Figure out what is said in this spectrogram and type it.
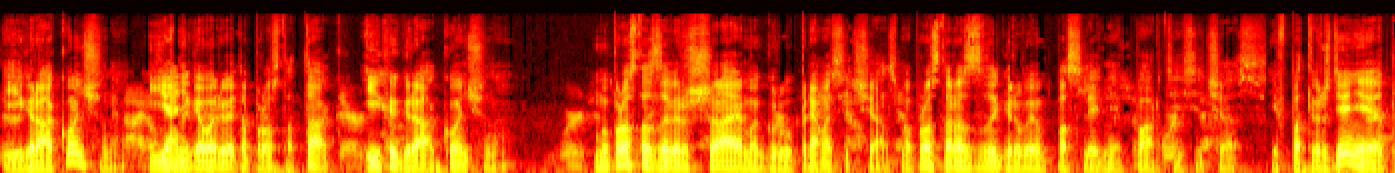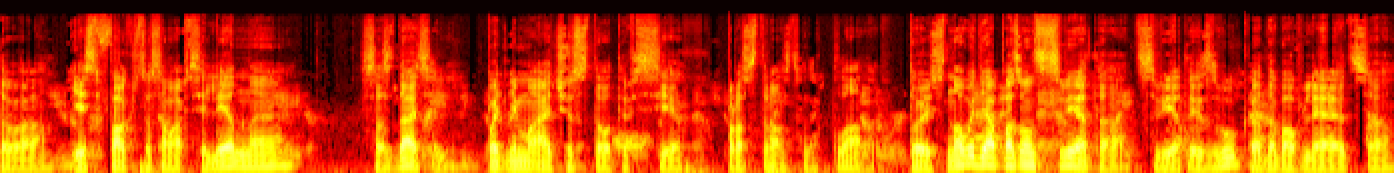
И игра окончена. Я не говорю это просто так. Их игра окончена. Мы просто завершаем игру прямо сейчас. Мы просто разыгрываем последние партии сейчас. И в подтверждение этого есть факт, что сама Вселенная, Создатель, поднимает частоты всех пространственных планов. То есть новый диапазон света, цвета и звука добавляются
